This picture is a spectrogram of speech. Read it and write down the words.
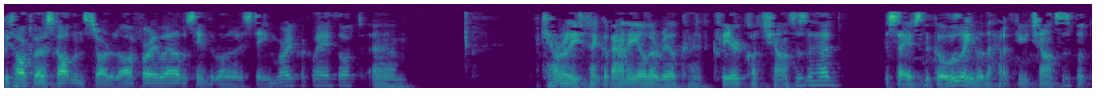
we talked about, it, Scotland started off very well, but seemed to run out of steam very quickly. I thought. Um, I can't really think of any other real kind of clear cut chances they had besides the goal. You know, they had a few chances, but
